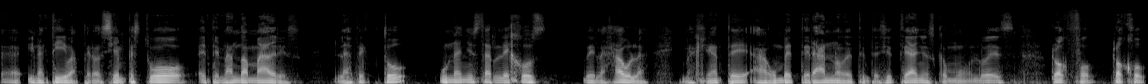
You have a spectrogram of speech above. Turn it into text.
eh, inactiva, pero siempre estuvo entrenando a madres. Le afectó un año estar lejos de la jaula. Imagínate a un veterano de 37 años como lo es Rockford. Rockhold.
